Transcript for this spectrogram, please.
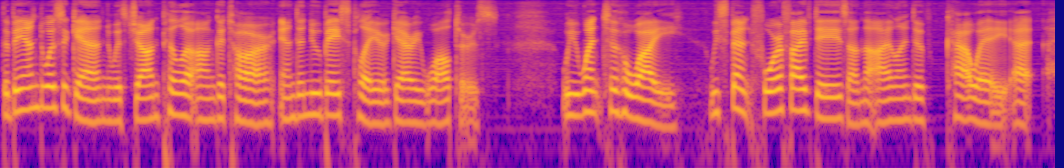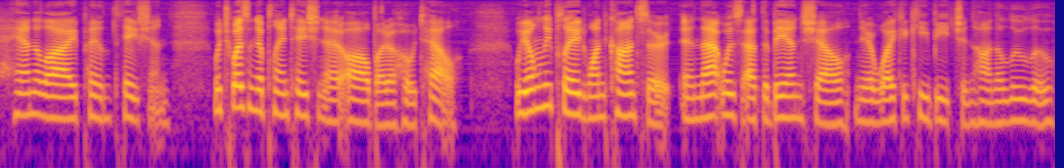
The band was again with John Pilla on guitar and a new bass player, Gary Walters. We went to Hawaii. We spent four or five days on the island of Kauai at Hanalei Plantation, which wasn't a plantation at all, but a hotel. We only played one concert, and that was at the band shell near Waikiki Beach in Honolulu.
